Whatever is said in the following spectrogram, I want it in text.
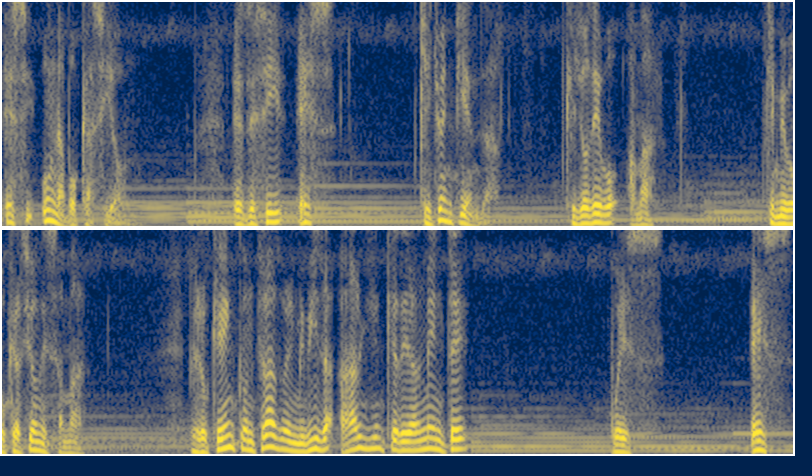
es una vocación. Es decir, es que yo entienda que yo debo amar, que mi vocación es amar, pero que he encontrado en mi vida a alguien que realmente, pues, es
